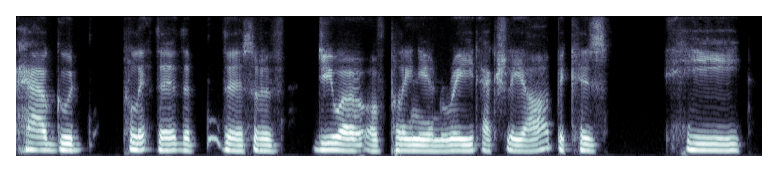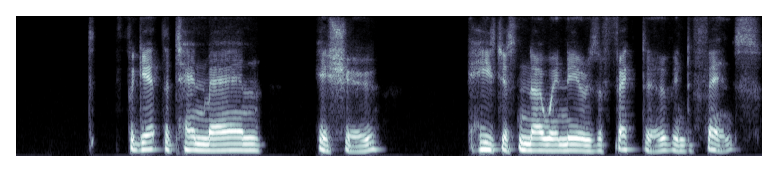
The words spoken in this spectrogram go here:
how good the the the sort of duo of Palhinha and Reed actually are because he forget the ten man issue. He's just nowhere near as effective in defence,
